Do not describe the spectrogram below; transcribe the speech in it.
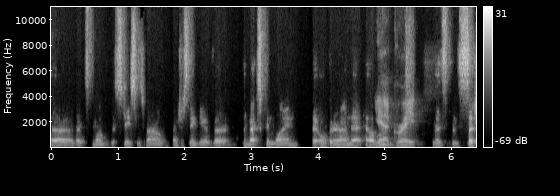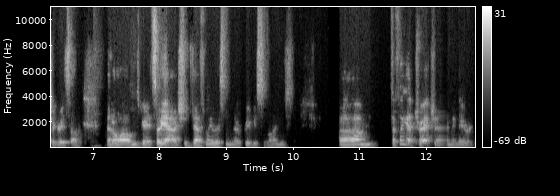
uh, that's the one with Stacy's mom. I'm just thinking of the, the Mexican wine, the opener on that album. Yeah, great. That's, that's such a great song. That whole album's great. So yeah, I should definitely listen to their previous ones. Um, definitely got traction. I mean, they were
